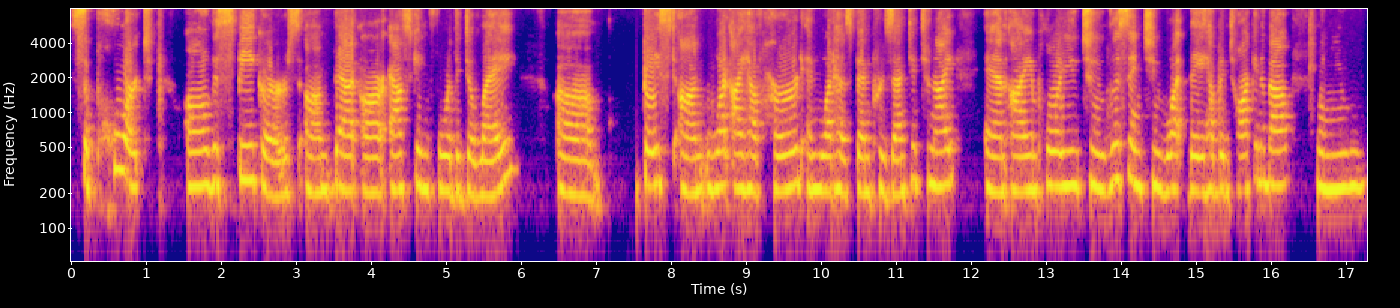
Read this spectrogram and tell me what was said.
support all the speakers um, that are asking for the delay um, based on what I have heard and what has been presented tonight. And I implore you to listen to what they have been talking about when you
